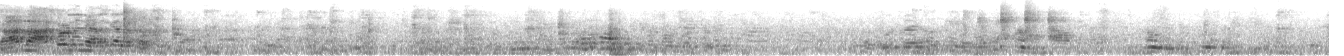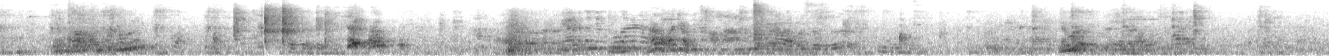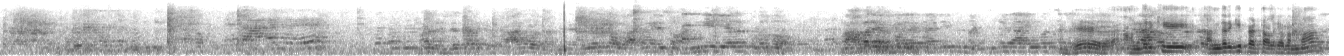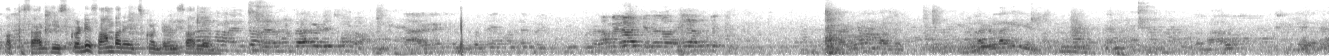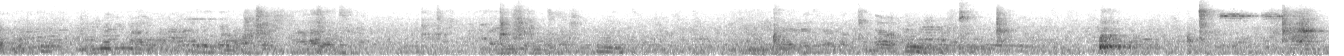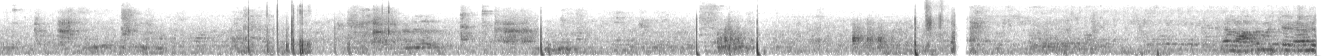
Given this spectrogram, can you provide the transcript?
దాంట్లో ఆటోడండి ఎలాగెళ్ళండి అన్ని అంటే అందరికీ అందరికీ పెట్టాలి కదమ్మా. ఒక్కసారి తీసుకోండి సాంబార్ వేయించుకోండి రెండు సార్లు. మనం అలాగే Gracias.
